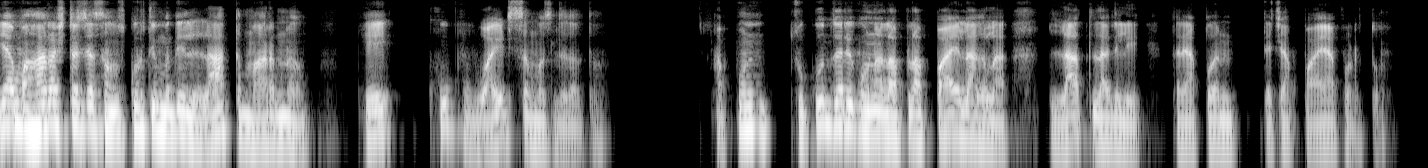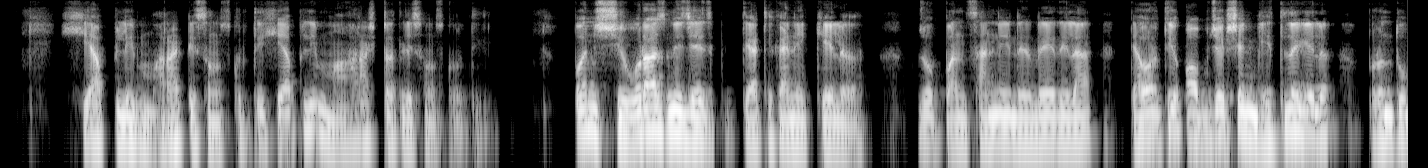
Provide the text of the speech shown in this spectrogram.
या महाराष्ट्राच्या संस्कृतीमध्ये लात मारणं हे खूप वाईट समजलं जातं. आपण चुकून जरी कोणाला आपला पाय लागला लात लागली तरी आपण त्याच्या पाया पडतो. ही आपली मराठी संस्कृती ही आपली महाराष्ट्रातली संस्कृती. पण शिवराजने जे त्या ठिकाणी केलं जो पंचांनी निर्णय दिला त्यावरती ऑब्जेक्शन घेतलं गेलं परंतु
